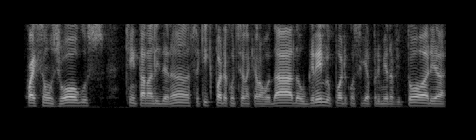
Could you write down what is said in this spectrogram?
quais são os jogos, quem tá na liderança, o que, que pode acontecer naquela rodada, o Grêmio pode conseguir a primeira vitória,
